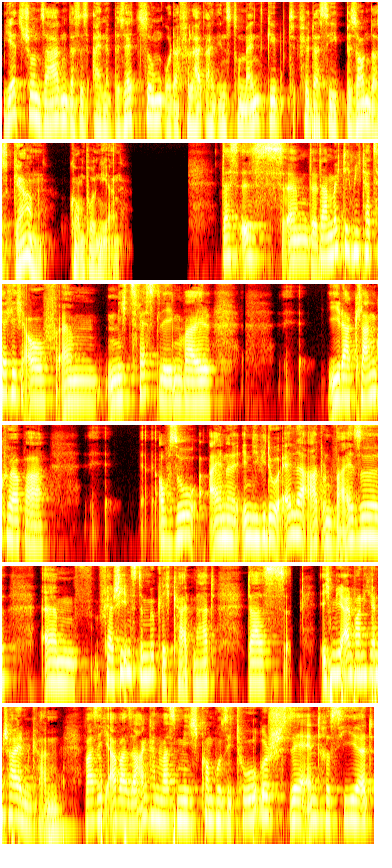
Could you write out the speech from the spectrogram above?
jetzt schon sagen, dass es eine Besetzung oder vielleicht ein Instrument gibt, für das Sie besonders gern komponieren? Das ist, ähm, da, möchte ich mich tatsächlich auf ähm, nichts festlegen, weil jeder Klangkörper auf so eine individuelle Art und Weise ähm, verschiedenste Möglichkeiten hat, dass ich mich einfach nicht entscheiden kann. Was ich aber sagen kann, was mich kompositorisch sehr interessiert,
